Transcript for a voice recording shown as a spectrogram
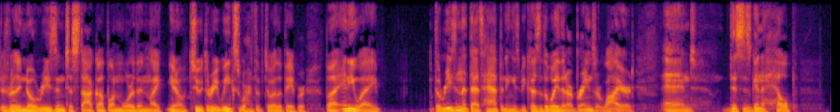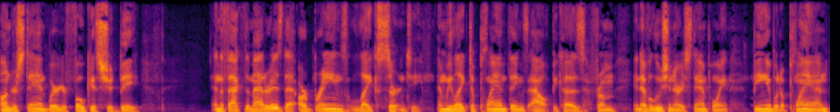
there's really no reason to stock up on more than like, you know, two, three weeks worth of toilet paper. But anyway, the reason that that's happening is because of the way that our brains are wired. And this is going to help understand where your focus should be. And the fact of the matter is that our brains like certainty and we like to plan things out because, from an evolutionary standpoint, being able to plan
